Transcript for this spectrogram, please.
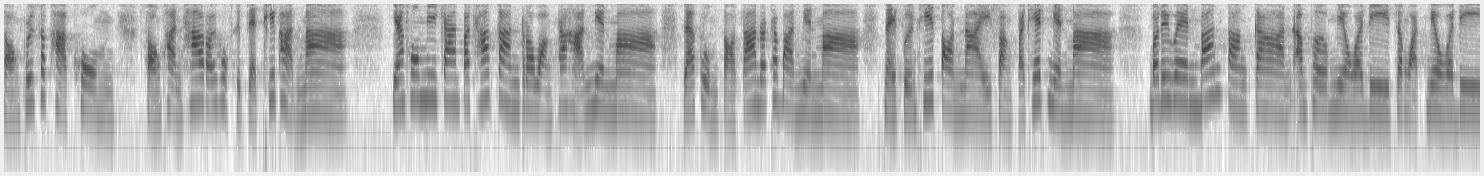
12 พฤษภาคม 2567 ที่ผ่านมา ยังคงมีการประทะกันระหว่างทหารเมียนมา และกลุ่มต่อต้านรัฐบาลเมียนมา ในพื้นที่ตอนในฝั่งประเทศเมียนมา บริเวณบ้านปางการอำเภอเมียวดี จังหวัดเมียวดี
